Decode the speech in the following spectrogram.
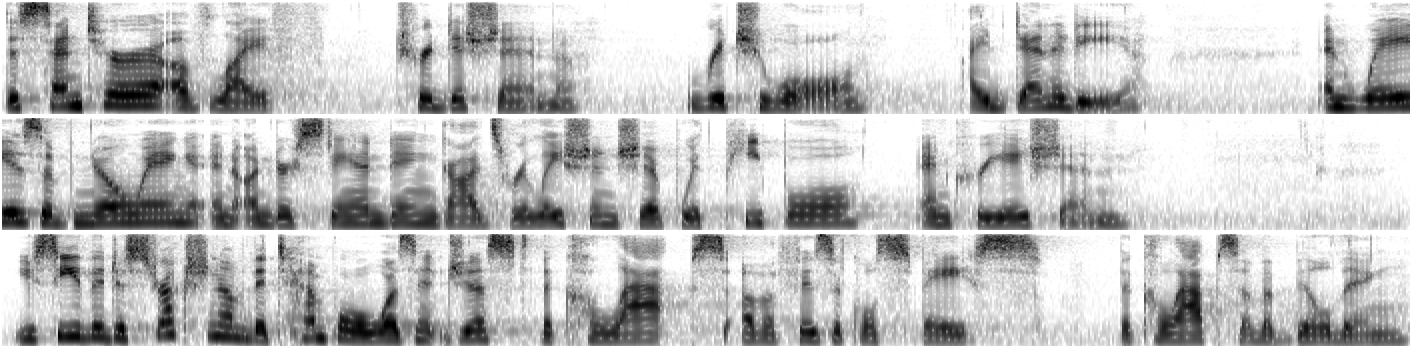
the center of life, tradition, ritual, identity, and ways of knowing and understanding God's relationship with people and creation. You see, the destruction of the temple wasn't just the collapse of a physical space, the collapse of a building.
